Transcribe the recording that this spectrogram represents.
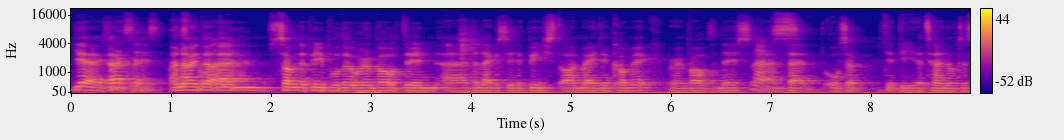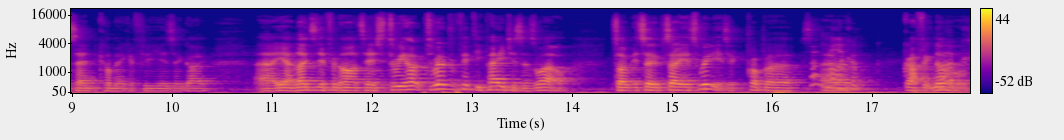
Yeah, exactly. Pieces. I know cool, that um, some of the people that were involved in uh, the Legacy of the Beast Iron Maiden comic are involved in this. Nice. Um, that also did the Eternal Descent comic a few years ago. Uh, yeah, loads of different artists. 300, 350 pages as well. So it's a, so it's really it's a proper Sounds uh, more like a graphic novel. book.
